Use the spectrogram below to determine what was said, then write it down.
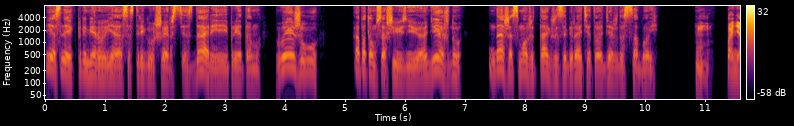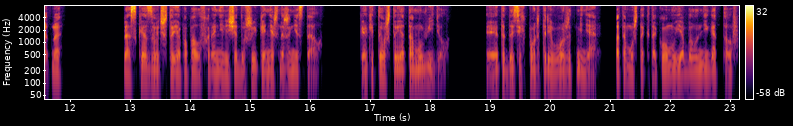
Если, к примеру, я состригу шерсть с Дарьи и при этом выживу, а потом сошью из нее одежду, Даша сможет также забирать эту одежду с собой. Хм, понятно. Рассказывать, что я попал в хранилище души, конечно же, не стал. Как и то, что я там увидел. Это до сих пор тревожит меня, потому что к такому я был не готов.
